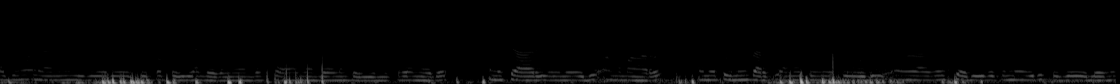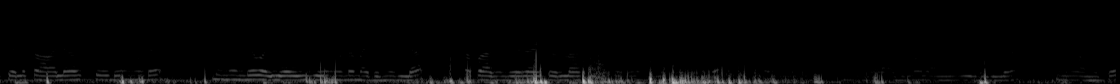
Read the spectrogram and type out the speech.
അജുമോനാണെങ്കിൽ ഇതുവരെയായിട്ട് ഇപ്പം പെയ്യാൻ തുടങ്ങിയുണ്ട് ചാ നല്ലോണം പെയ്യുന്നു. ഇത്രയും നേരം ഇങ്ങനെ ചാറി ഇങ്ങനെ വരും അങ്ങ് മാറും. അങ്ങനെ തുണിയും പറക്കി അങ്ങോട്ടും ഇങ്ങോട്ടും ഓടി അത് ശരീരത്തിന് ഒരു സുഖവും ഇല്ലായിരുന്നു ചില കാലാവസ്ഥയുടെയും കൂടെ പിന്നെ എന്റെ വയ്യാഴികയും കൂടെ മരുന്നില്ല അപ്പോൾ അതിന്റേതായിട്ടുള്ള അസ്വസ്ഥത നല്ലപോലെയുണ്ട് പിന്നെ അജുമോനാണെങ്കിൽ ഇവിടെ ഇല്ല കുഞ്ഞ് വന്നിട്ട്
